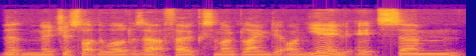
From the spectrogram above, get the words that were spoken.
That you know, just like the world was out of focus, and I blamed it on you. It's um,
